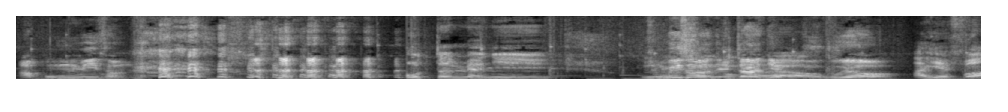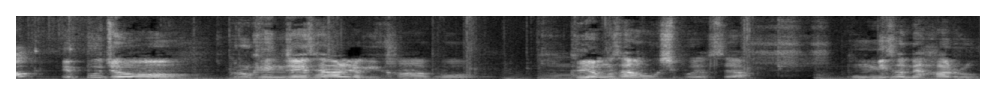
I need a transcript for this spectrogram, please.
아 복미선. 어떤 면이 복미선 일단 건가요? 예쁘고요. 아 예뻐? 예쁘죠. 그리고 굉장히 생활력이 강하고 그 영상 혹시 보셨어요? 복미선의 하루.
